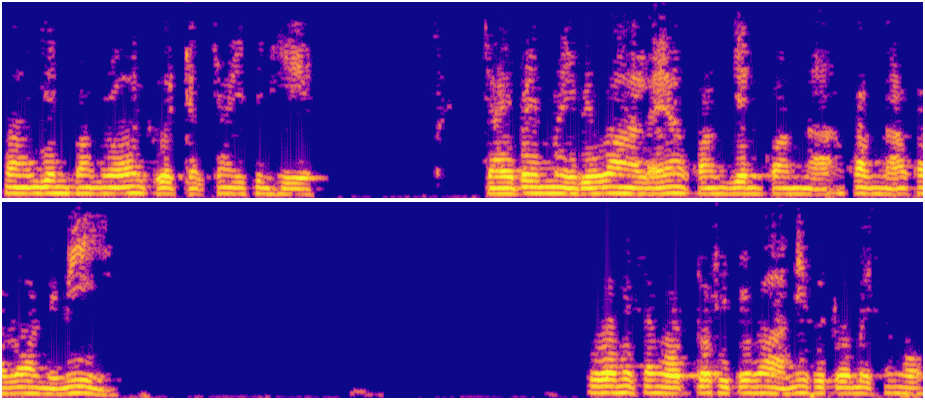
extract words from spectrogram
ความเย็นความร้อนเกิดจากใจเป็นเหตุ ใจไปไม่ไปว่าแล้ว ความเย็นความหนาวความหนาวความร้อนไม่มี ตัวไม่สงบตัวที่ไปว่า นี่คือตัวไม่สงบ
